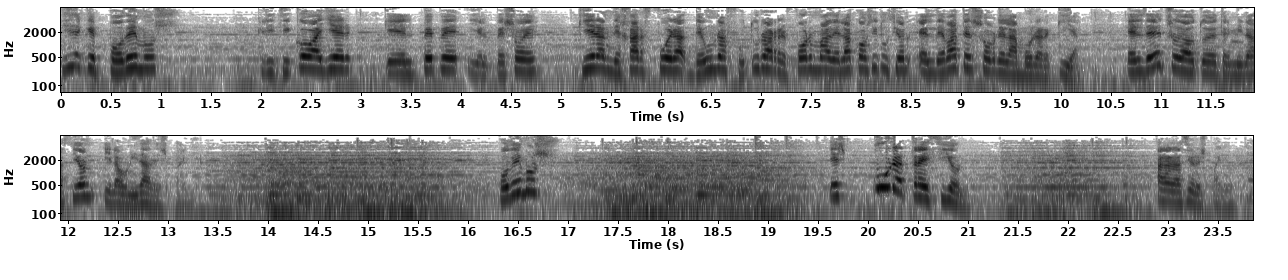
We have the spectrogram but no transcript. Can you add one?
Dice que Podemos criticó ayer que el PP y el PSOE quieran dejar fuera de una futura reforma de la Constitución el debate sobre la monarquía, el derecho de autodeterminación y la unidad de España. Podemos es pura traición a la nación española.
